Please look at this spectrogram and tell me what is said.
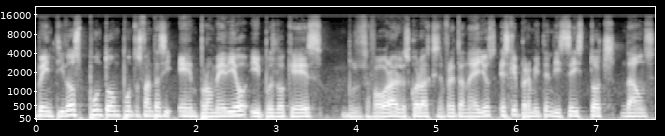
22.1 puntos fantasy en promedio. Y pues lo que es pues, a favor de los quarterbacks que se enfrentan a ellos es que permiten 16 touchdowns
